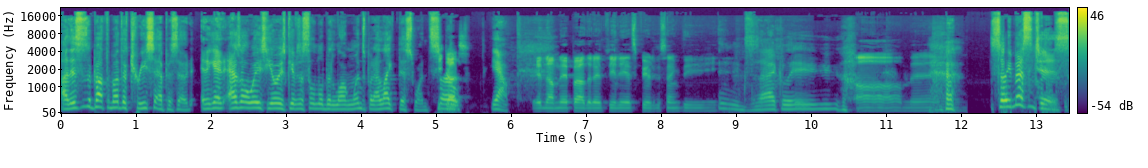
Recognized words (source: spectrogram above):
Uh, this is about the Mother Teresa episode, and again, as always, he always gives us a little bit long ones, but I like this one. He So does. yeah, In nomine Padre, Filii, Spiritus Sancti. exactly. Amen. So he messages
